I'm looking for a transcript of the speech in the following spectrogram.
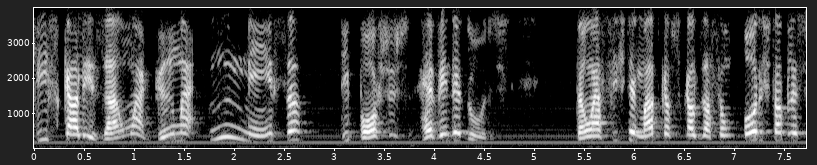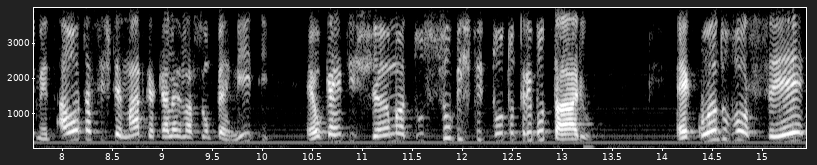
fiscalizar uma gama imensa de postos revendedores. Então, é a sistemática a fiscalização por estabelecimento. A outra sistemática que a legislação permite é o que a gente chama do substituto tributário. É quando você,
